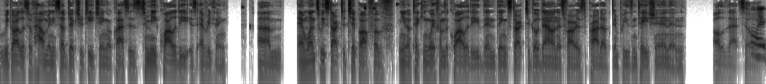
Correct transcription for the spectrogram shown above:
regardless of how many subjects you're teaching or classes, to me, quality is everything. Um, and once we start to chip off of you know taking away from the quality then things start to go down as far as product and presentation and all of that so I,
